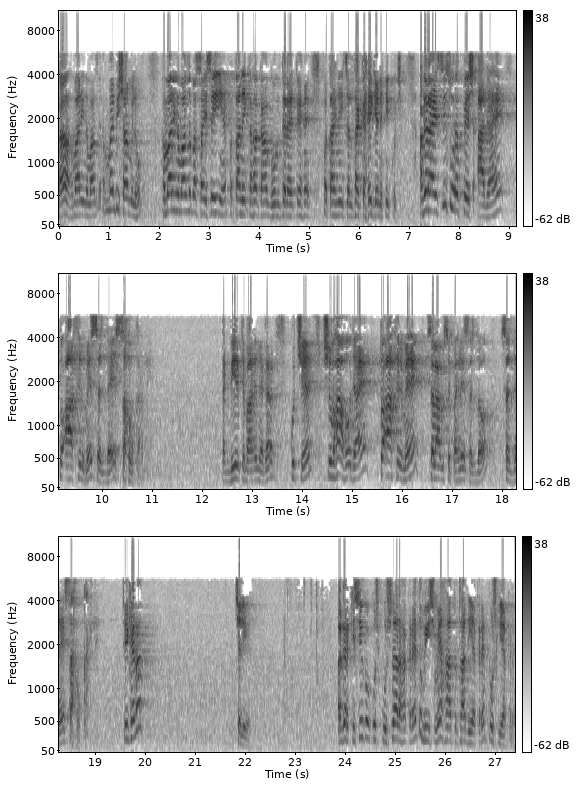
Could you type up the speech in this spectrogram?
ہاں ہماری نمازیں میں بھی شامل ہوں۔ ہماری نمازیں بس ایسے ہی ہیں، پتہ نہیں کہاں کہاں گھومتے رہتے ہیں، پتہ ہی نہیں چلتا کہے کہ نہیں کچھ۔ اگر ایسی صورت پیش آ جائے تو آخر میں سجدے سہو کر لیں۔ تکبیر کے بارے میں اگر کچھ شبہ ہو جائے تو آخر میں سلام سے پہلے سجدو سجدے سہو کر لیں۔ ٹھیک ہے نا؟ چلیے۔ اگر کسی کو کچھ پوچھنا رہا کرے تو بیچ میں ہاتھ اٹھا دیا کرے پوچھ لیا کرے۔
